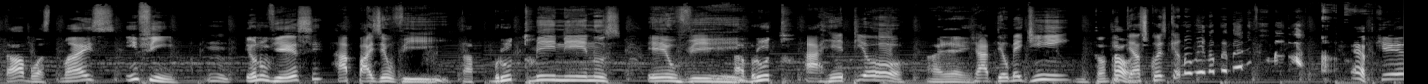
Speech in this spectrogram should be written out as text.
tá uma bosta. Mas, enfim, Hum. eu não vi esse, Rapaz, eu vi. tá bruto. Meninos, eu vi. Tá bruto? Arrepiou. Aí, aí. Já deu medinho. Então e tá tem ótimo. as coisas que eu não vi no primeiro. É, porque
